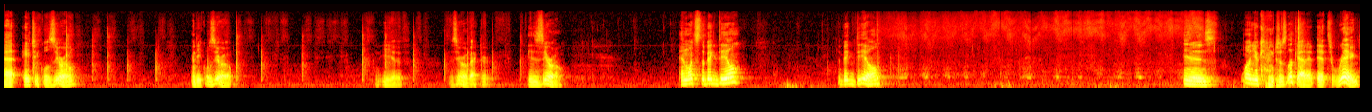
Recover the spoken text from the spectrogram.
at h equals 0 and equals 0. And E of the 0 vector is 0. And what's the big deal? The big deal is, well, you can just look at it. It's rigged.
